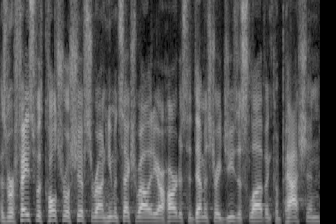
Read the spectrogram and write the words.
As we're faced with cultural shifts around human sexuality, our heart is to demonstrate Jesus' love and compassion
